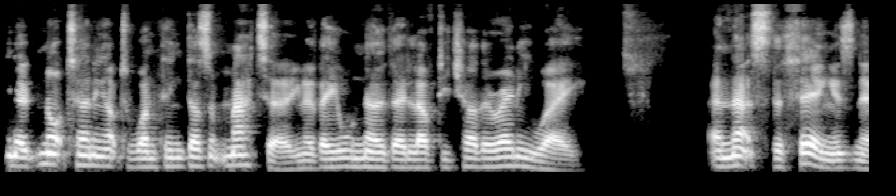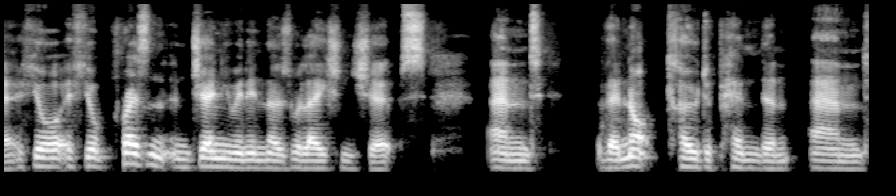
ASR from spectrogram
you know, not turning up to one thing doesn't matter. You know, they all know they loved each other anyway. And that's the thing, isn't it? If you're if you're present and genuine in those relationships and they're not codependent and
